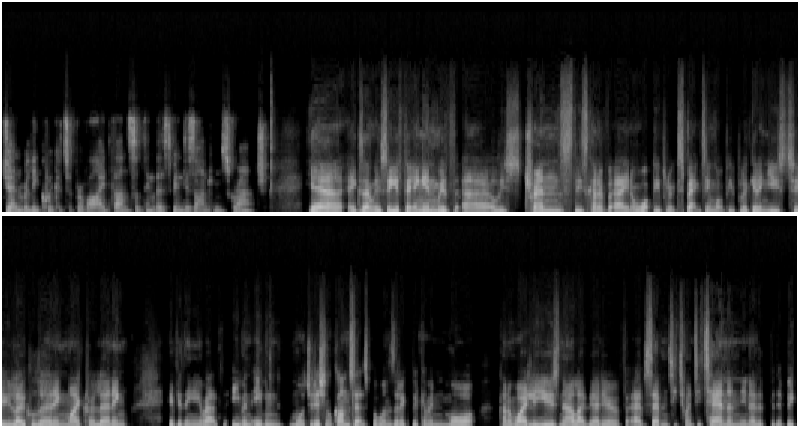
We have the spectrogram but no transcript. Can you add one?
generally quicker to provide than something that's been designed from scratch. Yeah, exactly. So you're fitting in with uh, all these trends, these kind of uh, you know what people are expecting, what people are getting used to, local learning, micro learning. If you're thinking about even even more traditional concepts, but ones that are becoming more kind of widely used now, like the idea of, of 70, 20, 10, and you know the, the big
